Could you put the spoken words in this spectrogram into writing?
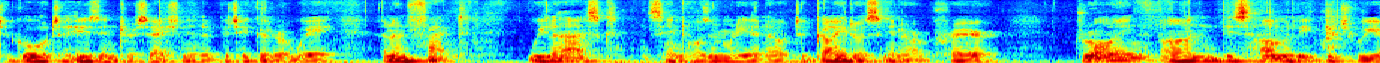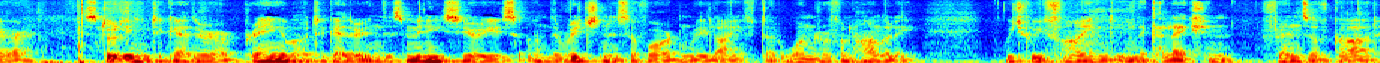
to go to his intercession in a particular way, and in fact, we'll ask St. Josemaria now to guide us in our prayer, drawing on this homily which we are studying together or praying about together in this mini series on the richness of ordinary life, that wonderful homily which we find in the collection Friends of God.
